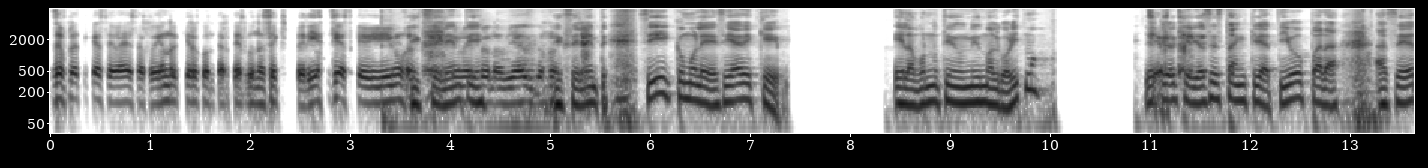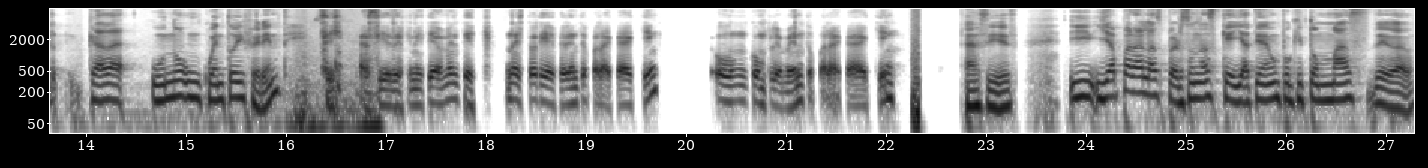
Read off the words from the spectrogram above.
esa plática se va desarrollando. Quiero contarte algunas experiencias que vivimos Excelente. en nuestro noviazgo. Excelente. Sí, como le decía de que el amor no tiene un mismo algoritmo. Yo creo que Dios es tan creativo para hacer cada uno un cuento diferente. Sí, así es, definitivamente. Una historia diferente para cada quien o un complemento para cada quien. Así es. Y ya para las personas que ya tienen un poquito más de edad,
